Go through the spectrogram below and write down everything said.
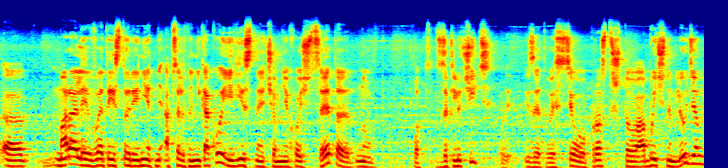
Э, Морали в этой истории нет абсолютно никакой. Единственное, что мне хочется, это, ну, вот заключить из этого всего просто, что обычным людям,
